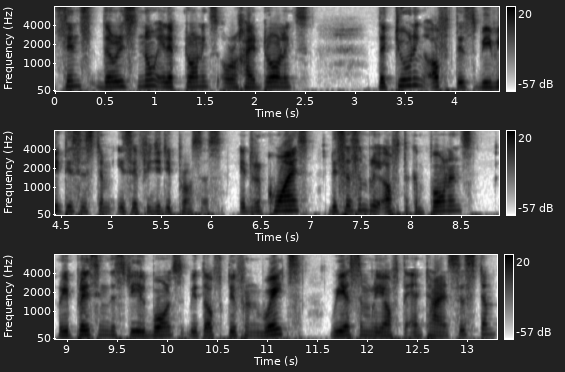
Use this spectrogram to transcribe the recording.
Since there is no electronics or hydraulics, the tuning of this VVT system is a fidgety process. It requires disassembly of the components, replacing the steel balls with of different weights, reassembly of the entire system,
